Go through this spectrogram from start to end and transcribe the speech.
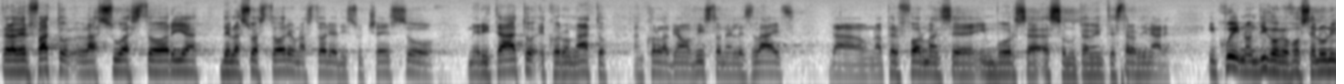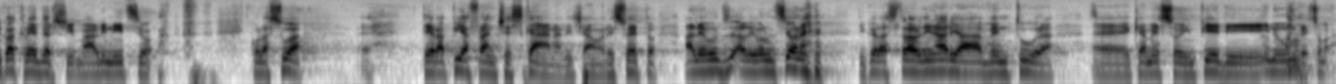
per aver fatto la sua storia, della sua storia una storia di successo meritato e coronato, ancora l'abbiamo visto nelle slides, da una performance in borsa assolutamente straordinaria, in cui non dico che fosse l'unico a crederci, ma all'inizio con la sua eh, terapia francescana, diciamo, rispetto all'evo- all'evoluzione di quella straordinaria avventura eh, che ha messo in piedi in Umbria. Insomma,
